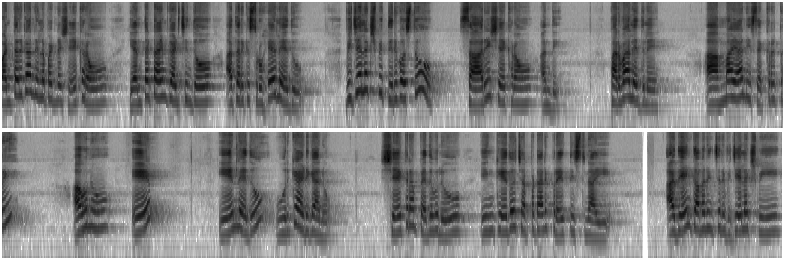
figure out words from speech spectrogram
ఒంటరిగా నిలబడిన శేఖరం ఎంత టైం గడిచిందో అతనికి స్పృహే లేదు. విజయలక్ష్మి తిరిగొస్తూ సారీ శేఖరం అంది. పర్వాలేదులే. ఆ అమ్మాయ నీ సెక్రటరీ? అవును. ఏం? ఏం లేదు ఊరికే అడిగాను. శేఖరం పెదవులు ఇంకేదో చెప్పడానికి ప్రయత్నిస్తున్నాయి. అదేం గమనించిన విజయలక్ష్మి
